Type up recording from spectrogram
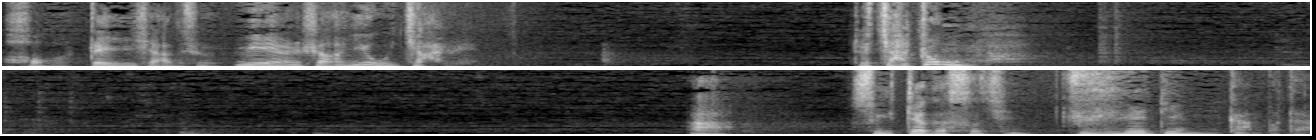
好，这一下子是怨上又加怨，这加重了。啊，所以这个事情决定干不得，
